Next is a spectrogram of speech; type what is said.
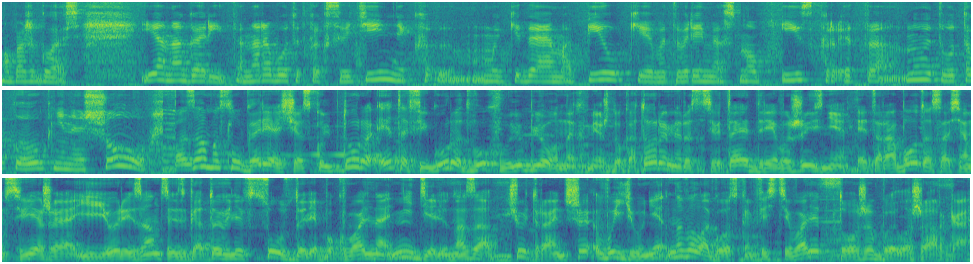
обожглась, и она горит. Она работает как светильник, мы кидаем опилки, в это время сноп искр. Это, ну, это вот такое огненное шоу. По замыслу горящая скульптура – это фигура двух влюбленных, между которыми расцветает древо жизни. Эта работа совсем свежая. Ее рязанцы изготовили в Суздале буквально неделю назад. Чуть раньше, в июне, на Вологодском фестивале тоже было жарко.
